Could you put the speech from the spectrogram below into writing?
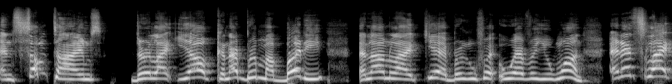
and sometimes they're like, "Yo, can I bring my buddy?" And I'm like, "Yeah, bring wh- whoever you want," and it's like.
